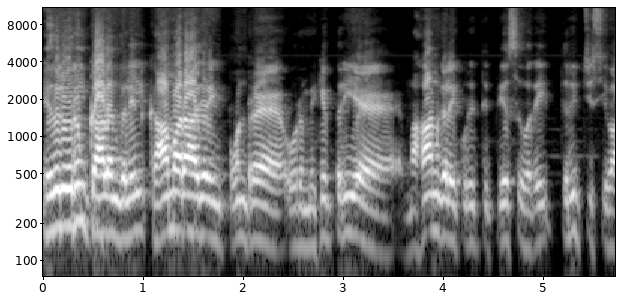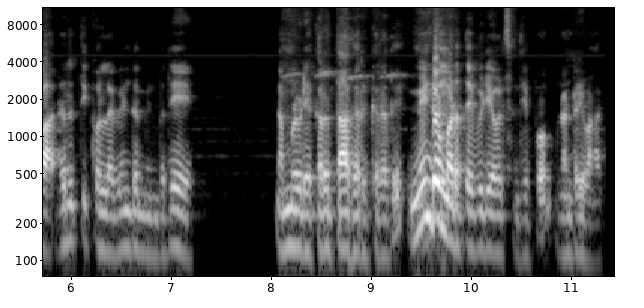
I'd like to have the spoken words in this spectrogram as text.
எதிர்வரும் காலங்களில் காமராஜரை போன்ற ஒரு மிகப்பெரிய மகான்களை குறித்து பேசுவதை திருச்சி சிவா நிறுத்தி கொள்ள வேண்டும் என்பதே நம்மளுடைய கருத்தாக இருக்கிறது. மீண்டும் அடுத்த வீடியோவில் சந்திப்போம். நன்றி வணக்கம்.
